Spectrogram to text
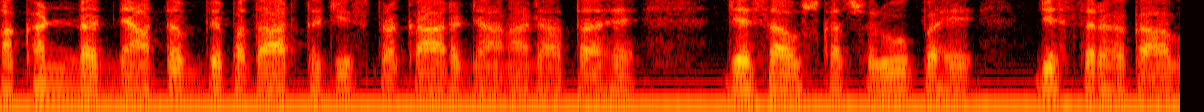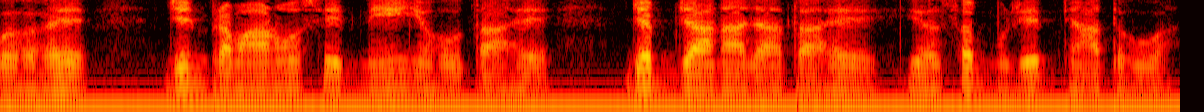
अखंड ज्ञातव्य पदार्थ जिस प्रकार जाना जाता है, जैसा उसका स्वरूप है, जिस तरह का वह है, जिन प्रमाणों से ज्ञेय होता है, जब जाना जाता है, यह सब मुझे ज्ञात हुआ।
